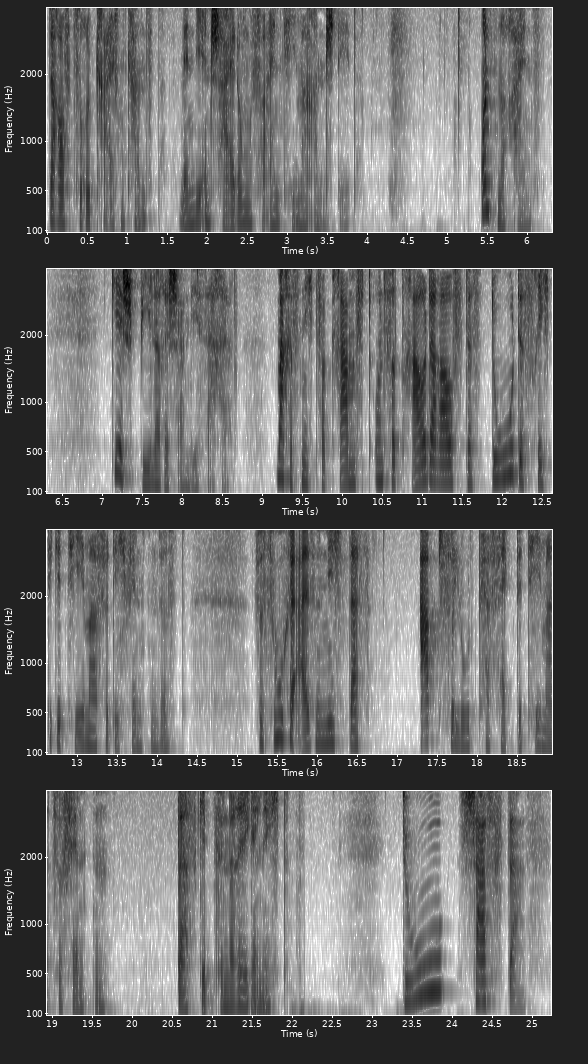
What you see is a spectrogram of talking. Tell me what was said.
darauf zurückgreifen kannst, wenn die Entscheidung für ein Thema ansteht. Und noch eins. Geh spielerisch an die Sache. Mach es nicht verkrampft und vertrau darauf, dass du das richtige Thema für dich finden wirst. Versuche also nicht das absolut perfekte Thema zu finden. Das gibt's in der Regel nicht. Du schaffst das.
